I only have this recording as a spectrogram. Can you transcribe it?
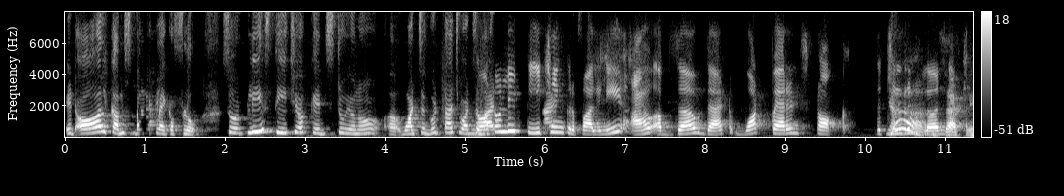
it all comes back like a flow so please teach your kids to you know uh, what's a good touch what's a Not only teaching Krupalini, I have observed that what parents talk, the children Yeah, learn that. exactly.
